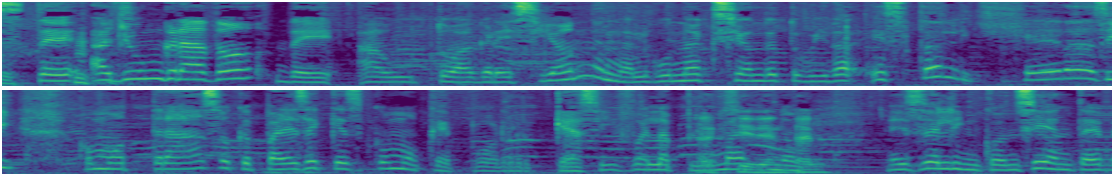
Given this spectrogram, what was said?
este hay un grado de autoagresión en alguna acción de tu vida, esta ligera, así como trazo, que parece que es como que porque así fue la pluma. No, es el inconsciente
